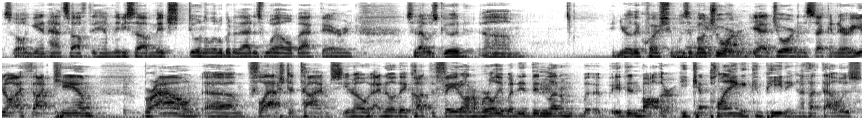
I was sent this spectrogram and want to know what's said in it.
So again, hats off to him. Then you saw Mitch doing a little bit of that as well back there, and so that was good. Um, and your other question was about Jordan. Yeah, Jordan in the secondary. You know, I thought Cam Brown um, flashed at times. You know, I know they caught the fade on him early, but it didn't let him. It didn't bother him. He kept playing and competing. I thought that was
